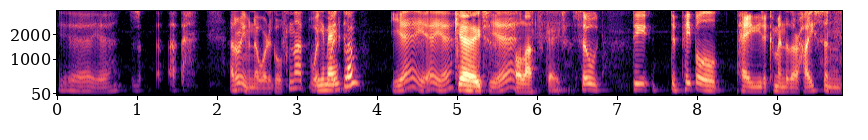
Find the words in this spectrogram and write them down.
Yeah, yeah. S- uh, I don't even know where to go from that. are you mind blown? Yeah, yeah, yeah. Good. Yeah. Oh, that's good. So, do you, do people pay you to come into their house and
